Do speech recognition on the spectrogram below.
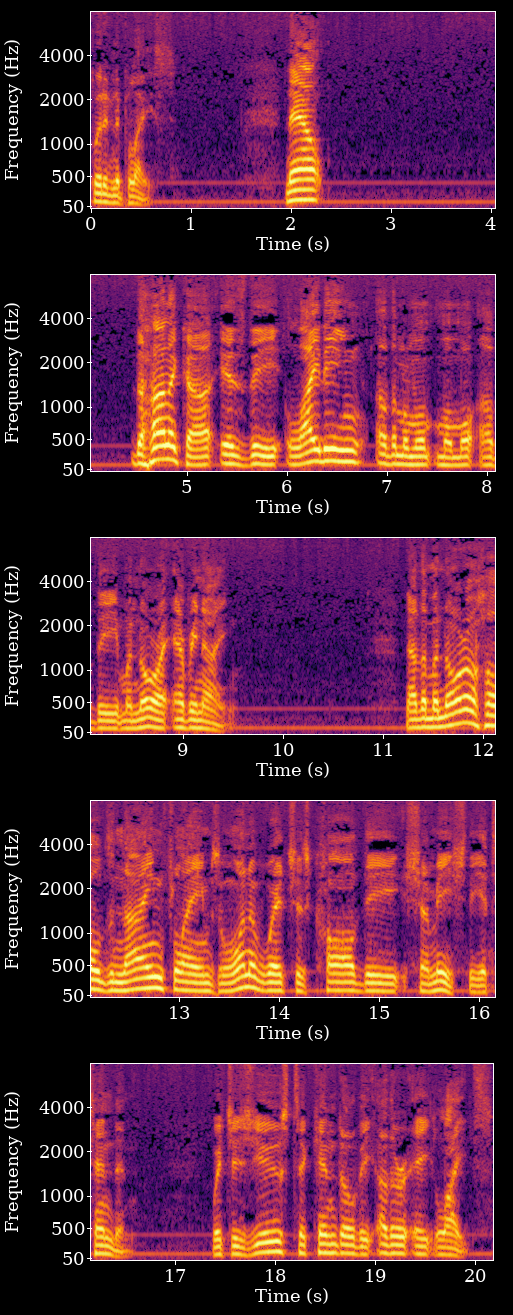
put into place. Now, the Hanukkah is the lighting of the, of the menorah every night. Now, the menorah holds nine flames, one of which is called the shamash, the attendant, which is used to kindle the other eight lights.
